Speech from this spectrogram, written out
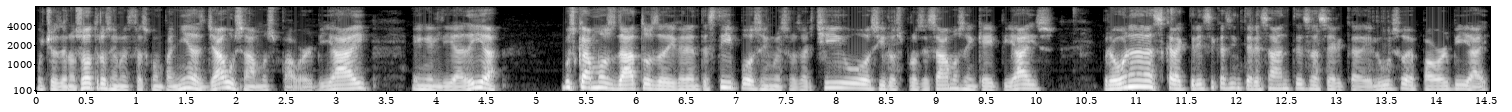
Muchos de nosotros en nuestras compañías ya usamos Power BI en el día a día Buscamos datos de diferentes tipos en nuestros archivos y los procesamos en KPIs, pero una de las características interesantes acerca del uso de Power BI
